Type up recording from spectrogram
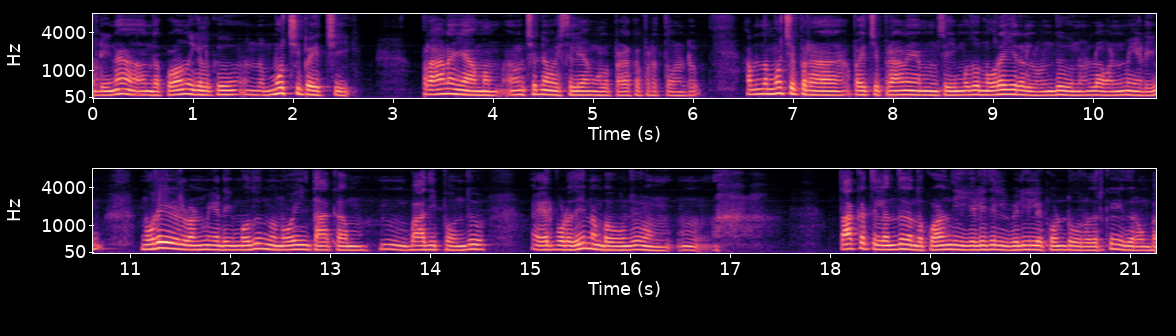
அப்படின்னா அந்த குழந்தைகளுக்கு இந்த மூச்சு பயிற்சி பிராணயாமம் சின்ன வயசுலேயே அவங்கள பழக்கப்படுத்த வேண்டும். அப்படி இந்த மூச்சு பிரா பயிற்சி பிராணாயாமம் செய்யும்போது நுரையீரல் வந்து நல்லா வன்மையடையும். நுரையீரல் வன்மையடையும் போது இந்த நோயின் தாக்கம் பாதிப்பை பாதிப்பு வந்து ஏற்படுவதை நம்ம கொஞ்சம் தாக்கத்திலேருந்து அந்த குழந்தையை எளிதில் வெளியில் கொண்டு வருவதற்கு இது ரொம்ப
